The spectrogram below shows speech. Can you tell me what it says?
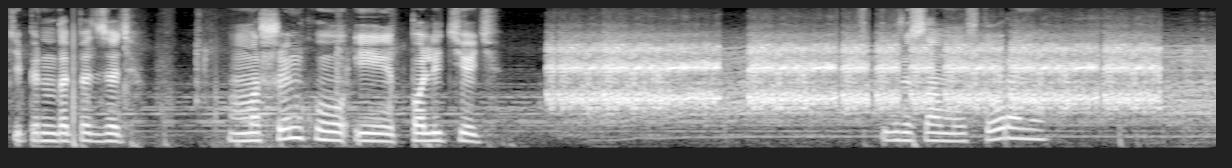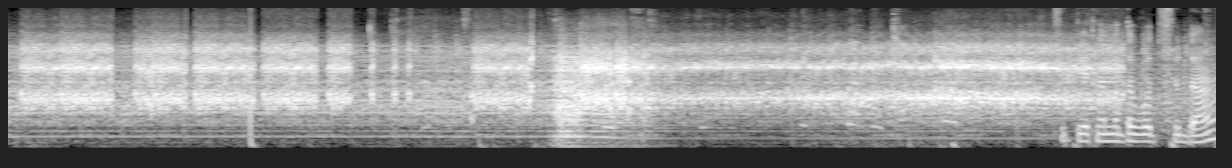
Теперь надо опять взять машинку и полететь в ту же самую сторону. Теперь нам надо вот сюда.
